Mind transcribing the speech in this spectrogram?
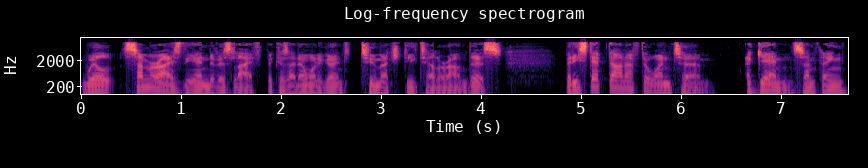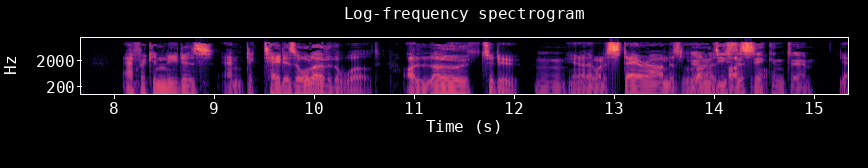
we'll summarize the end of his life because I don't want to go into too much detail around this. But he stepped down after one term. Again, something African leaders and dictators all over the world are loath to do. You know, they want to stay around as Mm. Yeah, long at as least the second term. Yeah.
